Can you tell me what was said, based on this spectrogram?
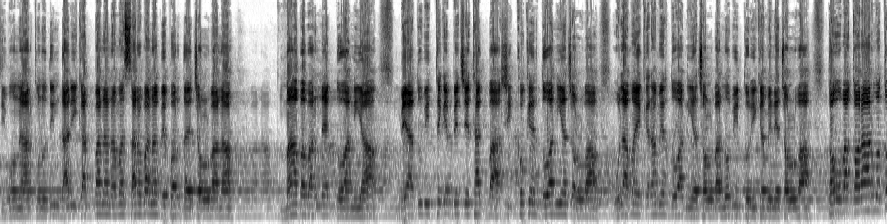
জীবনে আর কোনোদিন দাড়ি কাটবা না, নামাজ ছাড়বা না, বেপর্দায় চলবা না। মা বাবার নেক দোয়া নিয়া বেয়াদুবির থেকে বেঁচে থাকবা, শিক্ষকের দোয়া নিয়ে চলবা ওলামায়ে কেরামের দোয়া নিয়ে চলবা, নবীর তরিকা মেনে চলবা। তওবা করার মতো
